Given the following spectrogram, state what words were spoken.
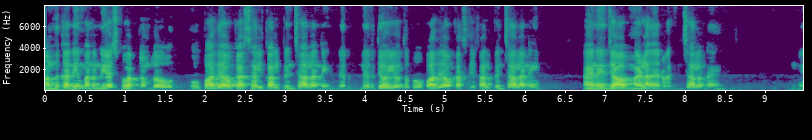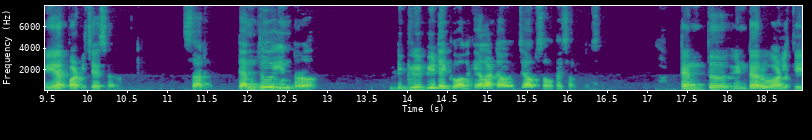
అందుకని మన నియోజకవర్గంలో ఉపాధి అవకాశాలు కల్పించాలని నిరు- నిరుద్యోగ యువతకు ఉపాధి అవకాశాలు కల్పించాలని ఆయన జాబ్ మేళా నిర్వహించాలని ఏర్పాట్లు చేశారు. Sir tenth inter degree BTech వాళ్ళకి ఎలాంటి జాబ్స్ అవకాశాలు ఉంటాయి సార్? టెన్త్ ఇంటర్ వాళ్ళకి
